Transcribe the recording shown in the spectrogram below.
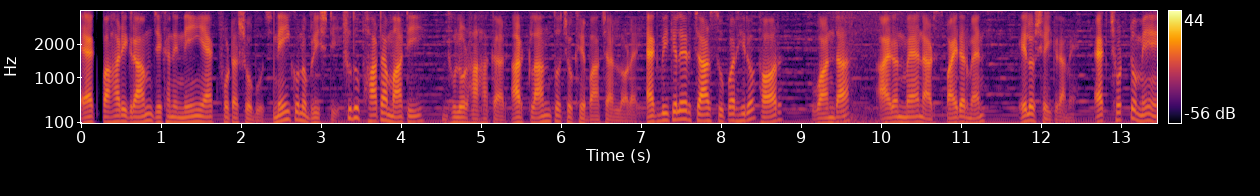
এক পাহাড়ি গ্রাম যেখানে নেই এক ফোঁটা সবুজ, নেই কোনো বৃষ্টি, শুধু ফাটা মাটি, ধুলোর হাহাকার আর ক্লান্ত চোখে বাঁচার লড়াই। এক বিকেলের চার superhero, Thor, Wanda Iron Man আর স্পাইডারম্যান এলো সেই গ্রামে। এক ছোট্ট মেয়ে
